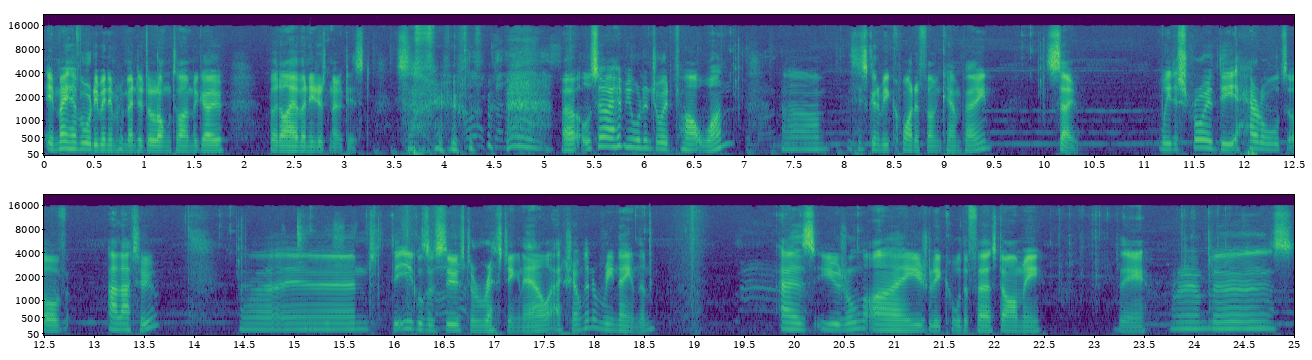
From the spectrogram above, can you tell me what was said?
It may have already been implemented a long time ago, but I have only just noticed. So, uh, also, I hope you all enjoyed part one. Um, this is going to be quite a fun campaign. So, we destroyed the Heralds of Alatu, uh, and the Eagles of Zeus are resting now. Actually, I'm going to rename them. As usual, I usually call the first army the Ramblers.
